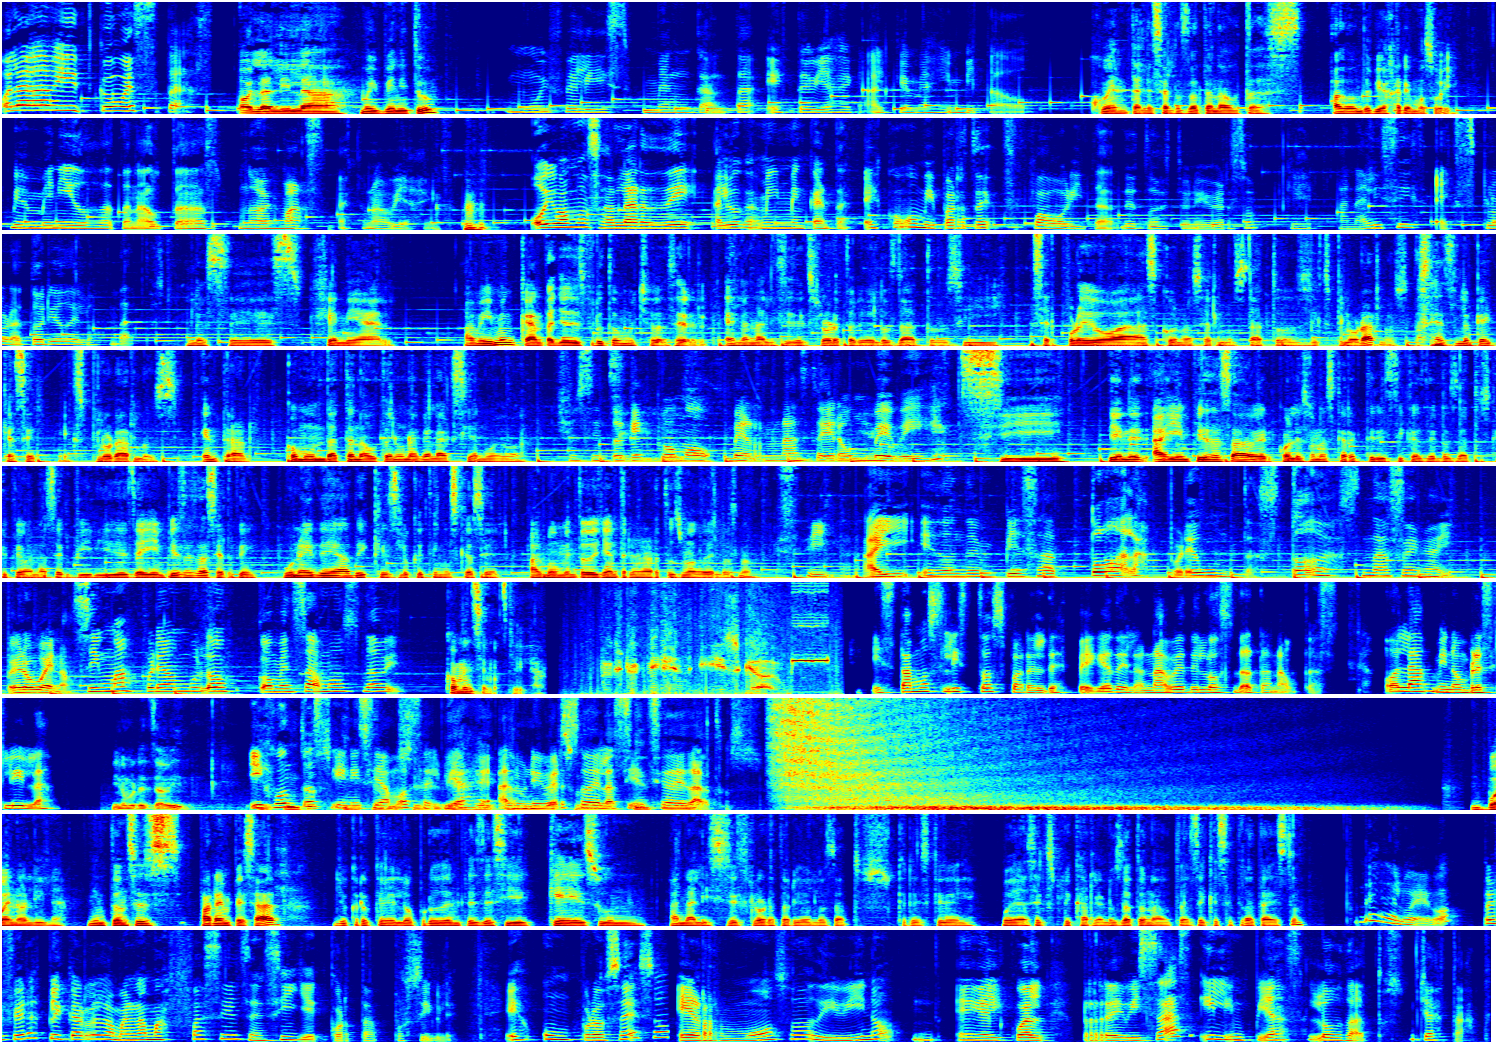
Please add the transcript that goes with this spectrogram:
Hola David, ¿cómo estás? Hola Lila, muy bien, ¿y tú? Muy feliz, me encanta este viaje al que me has invitado. Cuéntales a los datanautas a dónde viajaremos hoy. Bienvenidos datanautas una vez más a este nuevo viaje. Hoy vamos a hablar de algo que a mí me encanta, es como mi parte favorita de todo este universo, que es análisis exploratorio de los datos. Lo sé, es genial. A mí me encanta, yo disfruto mucho de hacer el análisis exploratorio de los datos y hacer pruebas, conocer los datos y explorarlos. O sea, es lo que hay que hacer, explorarlos, entrar como un datanauta en una galaxia nueva. Yo siento que es como ver nacer a un bebé. Sí, Tienes, ahí empiezas a ver cuáles son las características de los datos que te van a servir y desde ahí empiezas a hacerte una idea de qué es lo que tienes que hacer al momento de ya entrenar tus modelos, ¿no? Sí, ahí es donde empieza todas las preguntas, todas nacen ahí. Pero bueno, sin más preámbulos, comenzamos, David. Comencemos, Lila. Estamos listos para el despegue de la nave de los datanautas. Hola, mi nombre es Lila. Mi nombre es David y juntos iniciamos el viaje al universo de la ciencia de datos. Bueno, Lila, entonces para empezar, yo creo que lo prudente es decir qué es un análisis exploratorio de los datos. ¿Crees que puedas explicarle a los datonautas de qué se trata esto? Luego. Prefiero explicarlo de la manera más fácil, sencilla y corta posible. Es un proceso hermoso, divino, en el cual revisas y limpias los datos. Ya está.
